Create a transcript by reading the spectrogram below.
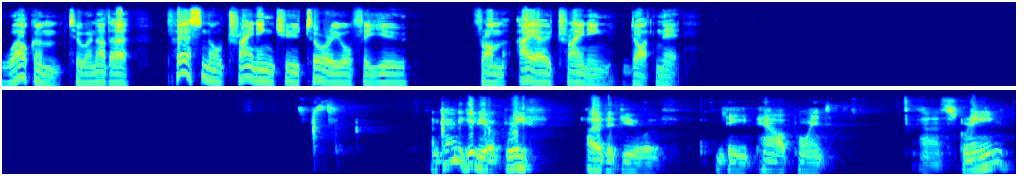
Welcome to another personal training tutorial for you from aotraining.net. I'm going to give you a brief overview of the PowerPoint uh, screen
